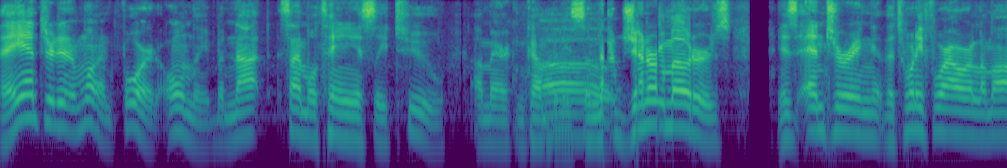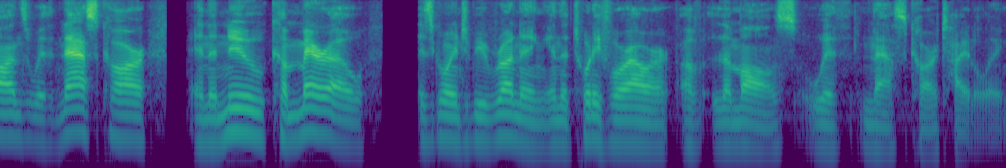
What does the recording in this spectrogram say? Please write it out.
They entered it in one Ford only, but not simultaneously two American companies. So Oh. now General Motors is entering the 24-hour Le Mans with NASCAR, and the new Camaro is going to be running in the 24-hour of Le Mans with NASCAR titling.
